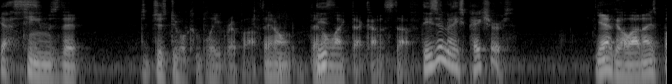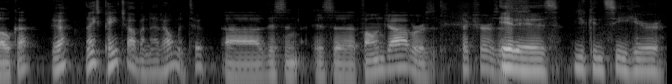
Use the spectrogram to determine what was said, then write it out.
Yes. teams that d- just do a complete ripoff. They don't. They These- don't like that kind of stuff. These are nice pictures. Yeah, got a lot of nice bokeh. Yeah, nice paint job on that helmet too. Uh, this an, is a phone job or is it a picture? Is It is. You can see here.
